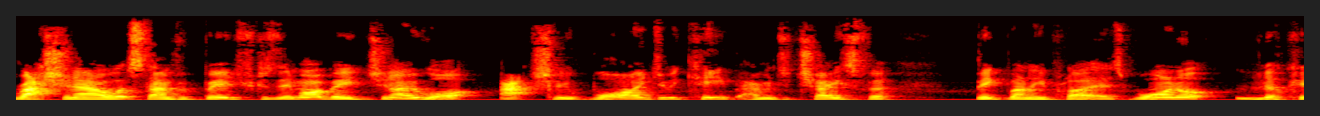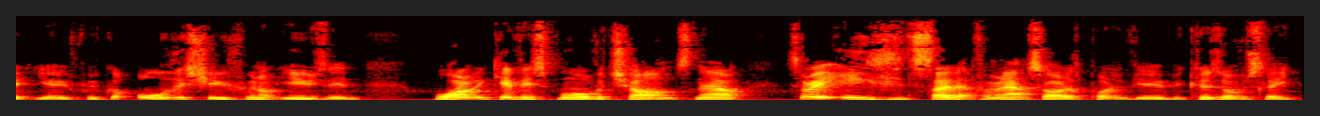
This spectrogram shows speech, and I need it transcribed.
rationale at Stamford Bridge because it might be, do you know what? Actually, why do we keep having to chase for big money players? Why not look at youth? We've got all this youth we're not using. Why don't we give this more of a chance? Now, it's very easy to say that from an outsider's point of view because obviously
